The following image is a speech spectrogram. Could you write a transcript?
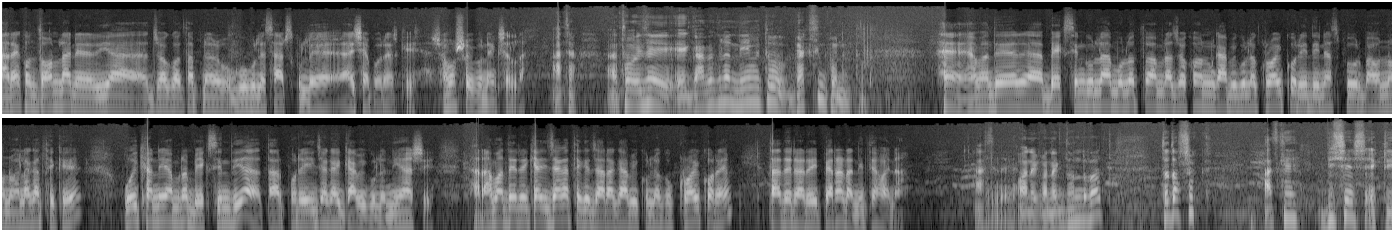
আর এখন তো অনলাইনে ইয়া জগৎ আপনার গুগলে সার্চ করলে আইসা পড়ে আর কি। সমস্যা হইব না ইনশাল্লাহ। আচ্ছা তো এই যে গাভীগুলো নিয়মিত ভ্যাকসিন করেন তো? হ্যাঁ আমাদের ভ্যাকসিনগুলা মূলত আমরা যখন গাবিগুলো ক্রয় করি দিনাজপুর বা অন্য অন্য এলাকা থেকে, ওইখানে আমরা ভ্যাকসিন দিয়া তারপরে এই জায়গায় গাবিগুলো নিয়ে আসি। আর আমাদের এই জায়গা থেকে যারা গাবিগুলো ক্রয় করে, তাদের আর এই প্যারাটা নিতে হয় না। আচ্ছা অনেক অনেক ধন্যবাদ। তো দর্শক, আজকে বিশেষ একটি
